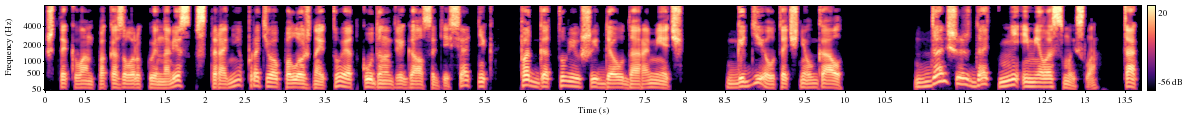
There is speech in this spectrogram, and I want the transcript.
Штекван показал рукой на лес в стороне противоположной той, откуда надвигался десятник, подготовивший для удара меч. «Где?» – уточнил Гал. Дальше ждать не имело смысла. Так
